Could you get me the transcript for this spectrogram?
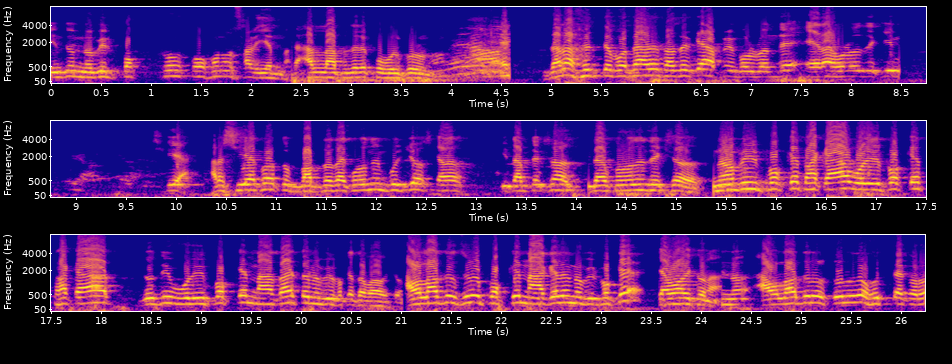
কিন্তু নবীর পক্ষ কখনো ছাড়িয়েন না। আল্লাহ আপনাদের কবুল করুন। যারা সত্য পথে আছে, তাদেরকে আপনি বলবেন যে, এরা হলো যে কি? শিয়া। আরে শিয়া কর তো বাপ দাদা কোনোদিন বুঝছস কিতাব দেখছস কিতাব কোনোদিন দেখছস নবীর পক্ষে থাকা, বলির পক্ষে থাকা যদি বলির পক্ষে না যায়, তো নবীর পক্ষে যাওয়া হইতো আওলাদের রসুলের পক্ষে না গেলে নবীর পক্ষে যাওয়া হইতো না। আওলাদের রসুল হত্যা করো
